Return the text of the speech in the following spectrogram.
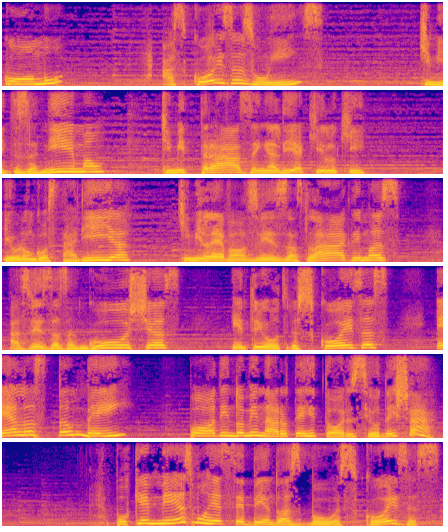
como as coisas ruins que me desanimam, que me trazem ali aquilo que eu não gostaria, que me levam às vezes às lágrimas, às vezes às angústias, entre outras coisas, elas também podem dominar o território se eu deixar. Porque mesmo recebendo as boas coisas,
